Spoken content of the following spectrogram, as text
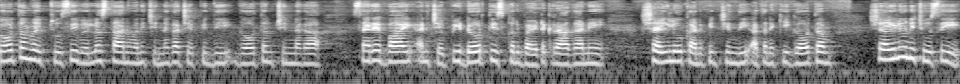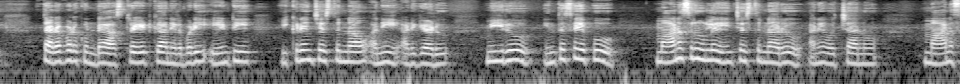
గౌతమ్ వైపు చూసి వెళ్ళొస్తాను అని చిన్నగా చెప్పింది. గౌతమ్ చిన్నగా సరే బాయ్ అని చెప్పి డోర్ తీసుకొని బయటకు రాగానే శైలు కనిపించింది అతనికి. గౌతమ్ శైలుని చూసి తడపడకుండా స్ట్రైట్గా నిలబడి ఏంటి? ఇక్కడేం చేస్తున్నావు? అని అడిగాడు. మీరు ఇంతసేపు మానస రూమ్లో ఏం చేస్తున్నారు? అని వచ్చాను. మానస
